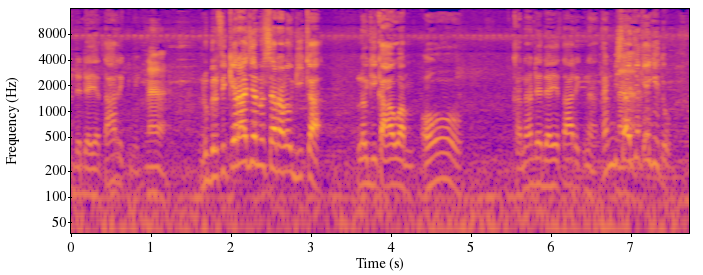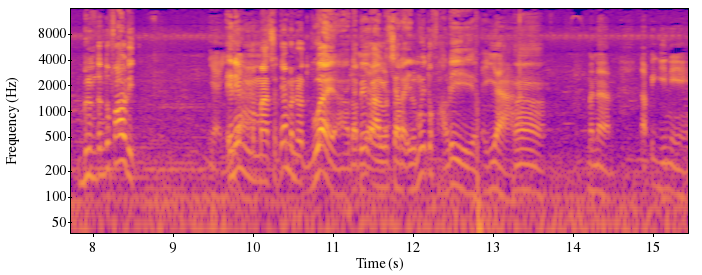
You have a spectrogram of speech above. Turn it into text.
ada daya tarik nih. Nah, Lu berpikir aja lu secara logika, logika awam. Oh, karena ada daya tarik. Nah, kan bisa Nah. aja kayak gitu. Belum tentu valid. ya Ini iya. maksudnya menurut gua ya, tapi Iya, kalau iya. secara ilmu itu valid. Iya. Nah, benar tapi gini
